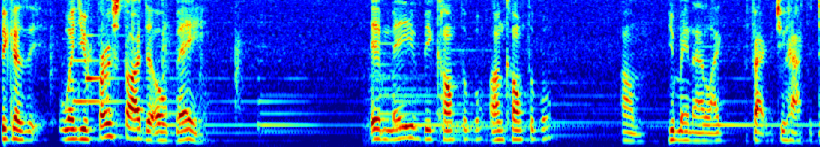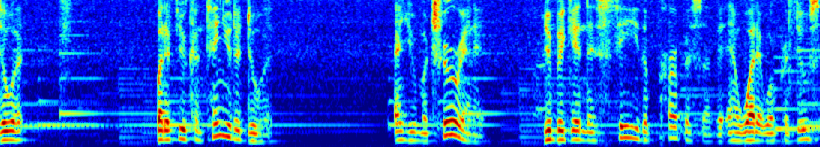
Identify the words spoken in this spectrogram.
Because when you first start to obey, it may be comfortable, uncomfortable. Um, you may not like the fact that you have to do it. But if you continue to do it and you mature in it, you begin to see the purpose of it and what it will produce.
